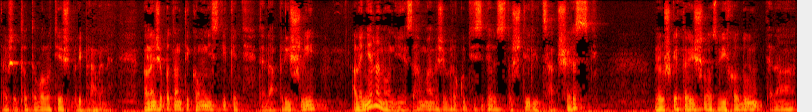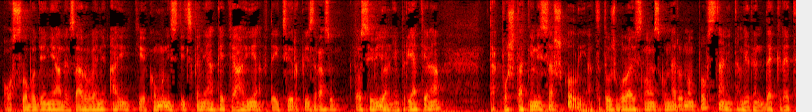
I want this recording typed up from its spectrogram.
takže toto bolo tiež pripravené. No lenže potom tí komunisti, keď teda prišli, ale nielen oni, je zaujímavé, že v roku 1946 že už keď to išlo z východu, teda oslobodenie, ale zároveň aj tie komunistické nejaké ťahy a v tej cirkvi zrazu, kto si videl nepriateľa, tak poštatnili sa školy. A toto už bolo aj v Slovenskom národnom povstaní. Tam jeden dekret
